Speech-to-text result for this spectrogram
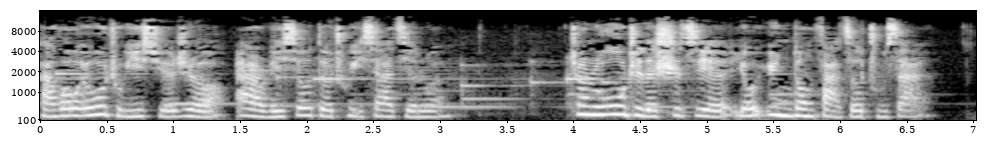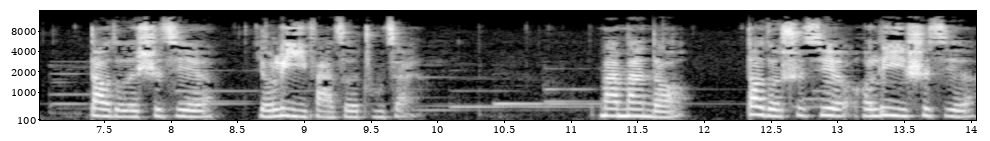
法国唯物主义学者埃尔维修得出以下结论：正如物质的世界由运动法则主宰，道德的世界由利益法则主宰。慢慢的，道德世界和利益世界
